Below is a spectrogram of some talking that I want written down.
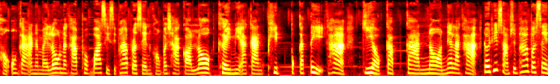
ขององค์การอนามัยโลกนะคะพบว่า 45%ของประชากรโลก เคยมีอาการผิดปกติค่ะ เกี่ยวกับการนอนเนี่ยแหละค่ะโดยที่ 35%น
